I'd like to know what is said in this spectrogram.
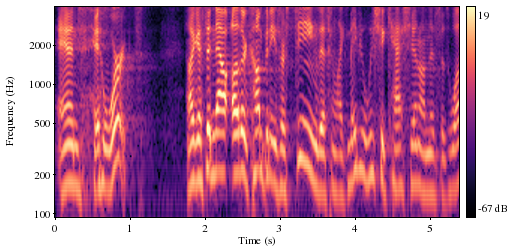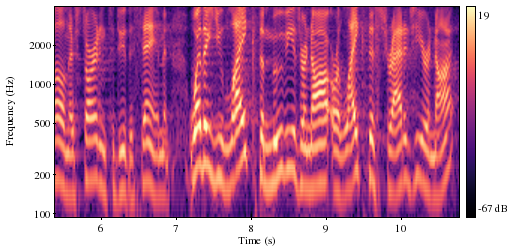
And it worked. Like I said, now other companies are seeing this and like, maybe we should cash in on this as well. And they're starting to do the same. And whether you like the movies or not, or like this strategy or not,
